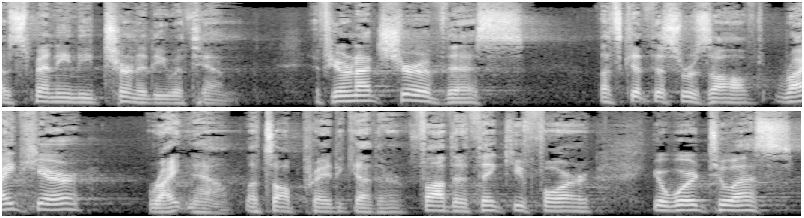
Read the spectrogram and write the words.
of spending eternity with Him. If you're not sure of this, let's get this resolved right here, right now. Let's all pray together. Father, thank you for your word to us.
